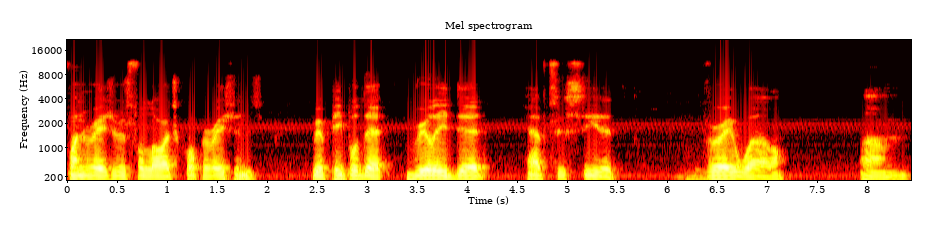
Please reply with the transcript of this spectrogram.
fundraisers for large corporations. We have people that really did have succeeded very well um,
